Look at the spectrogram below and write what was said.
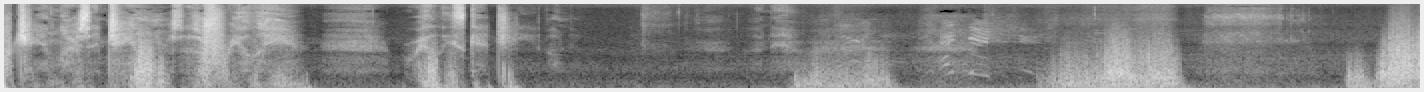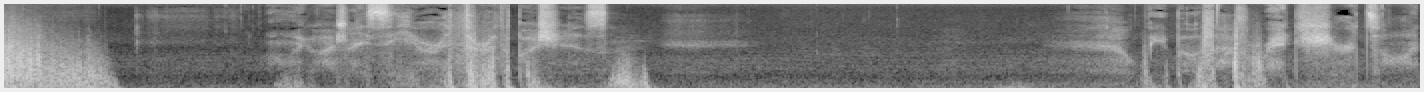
of Chandler's and Chandler's is really, really sketchy. Oh no. Oh no. Oh my gosh, I see her through the bushes. We both have red shirts on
